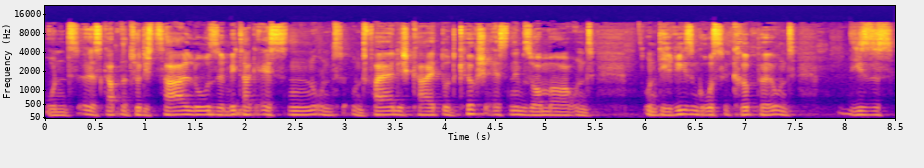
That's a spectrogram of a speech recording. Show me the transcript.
Und es gab natürlich zahllose Mittagessen und, und Feierlichkeiten und Kirschessen im Sommer und, und die riesengroße Krippe und dieses,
